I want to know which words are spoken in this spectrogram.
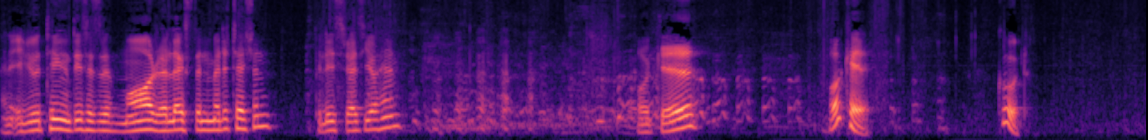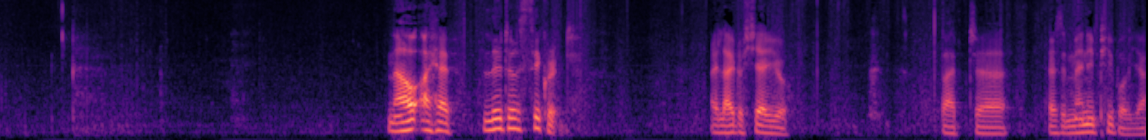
And if you think this is more relaxed than meditation, please raise your hand. Okay. Okay. Good. Now I have little secret. I like to share you. But uh, there's many people, yeah.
